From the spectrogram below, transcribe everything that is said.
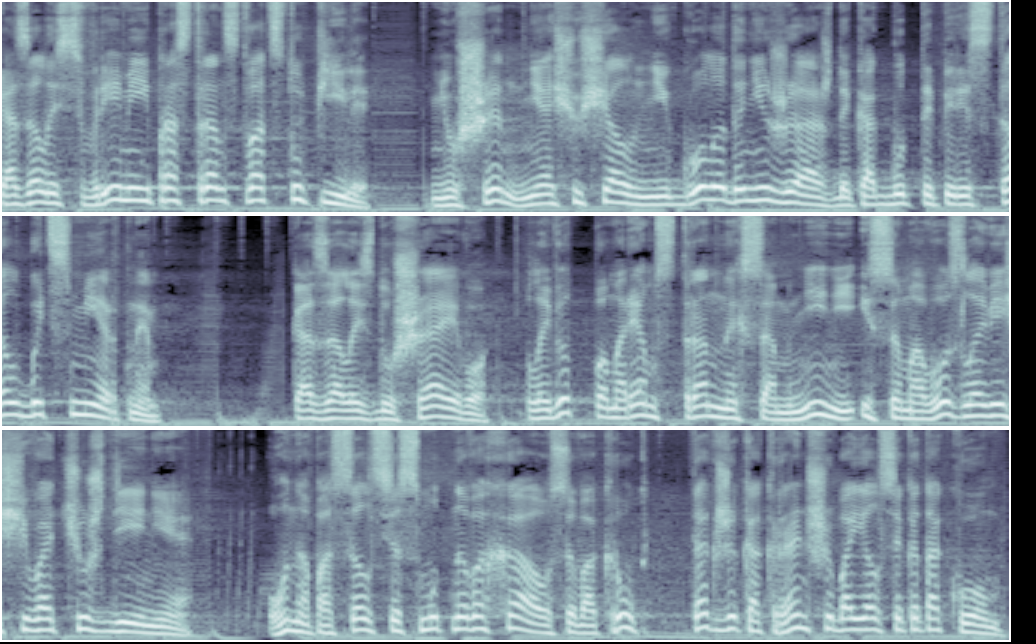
Казалось, время и пространство отступили. Нюшен не ощущал ни голода, ни жажды, как будто перестал быть смертным. Казалось, душа его плывет по морям странных сомнений и самого зловещего отчуждения. Он опасался смутного хаоса вокруг, так же, как раньше боялся катакомб.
